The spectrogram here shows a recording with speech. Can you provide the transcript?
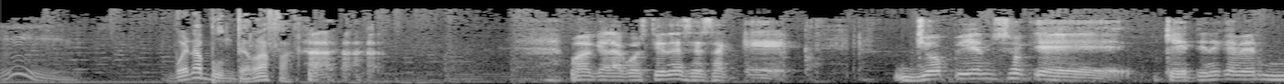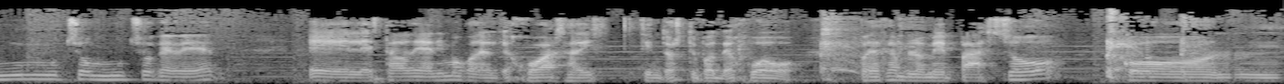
Mm. Buen apunte, Rafa. Bueno, que la cuestión es esa, que yo pienso que, que tiene que ver mucho, mucho que ver el estado de ánimo con el que juegas a distintos tipos de juego. Por ejemplo, me pasó con...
